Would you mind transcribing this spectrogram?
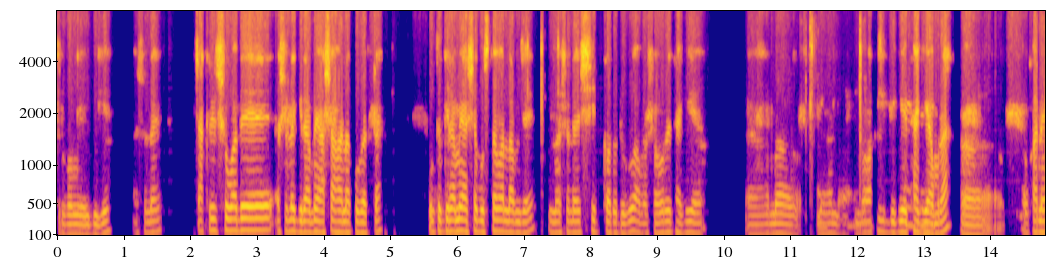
উত্তরবঙ্গে এইদিকে। আসলে চাকরির সুবাদে আসলে গ্রামে আসা হয় না খুব একটা। কিন্তু গ্রামে এসে বুঝতে পারলাম যে, আসলে শীত কতটুকু। আমরা শহরে থাকি নোয়াখালীর দিকে থাকি আমরা। ওখানে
